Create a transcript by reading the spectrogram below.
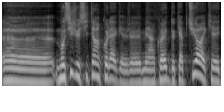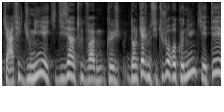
Euh, Moi aussi, je vais citer un collègue, mais un collègue de capture qui est, qui est Rafik Djoumi et qui disait un truc que dans lequel je me suis toujours reconnu, qui était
